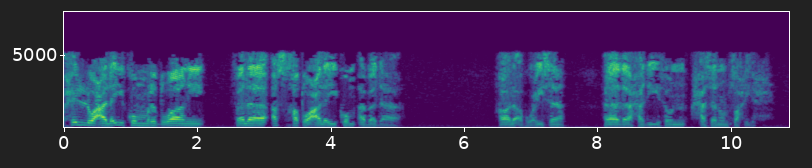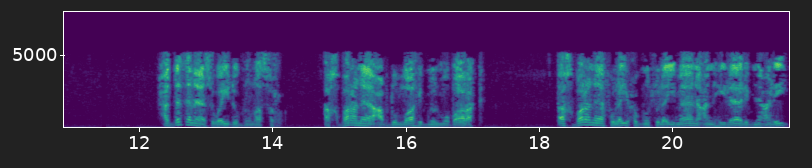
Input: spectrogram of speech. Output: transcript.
أحل عليكم رضواني فلا أسخط عليكم أبدا. قال أبو عيسى هذا حديث حسن صحيح. حدثنا سويد بن نصر أخبرنا عبد الله بن المبارك أخبرنا فليح بن سليمان عن هلال بن علي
